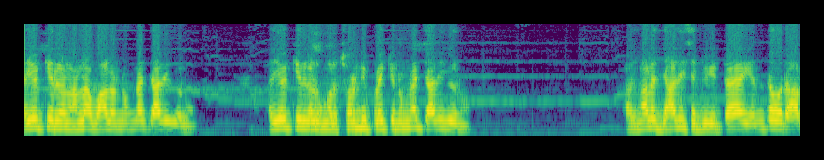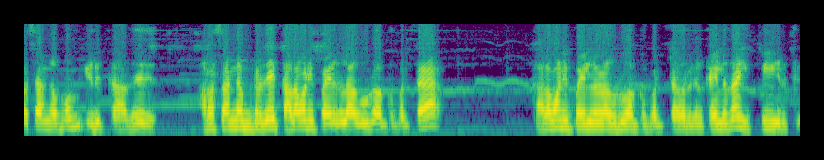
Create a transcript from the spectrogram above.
அயோக்கியர்கள் நல்லா வாழணும்னா ஜாதி வேணும். அயோக்கியர்கள் உங்களை சுரண்டி பிழைக்கணும்னா ஜாதி வேணும். அதனால ஜாதி சர்டிஃபிகேட்டை எந்த ஒரு அரசாங்கமும் எடுக்காது. அரசாங்கம்ன்றதே களவாணி பயல்களால் உருவாக்கப்பட்ட களவாணி பயல்களால் உருவாக்கப்பட்டவர்கள் கையில தான் இப்பயும் இருக்கு.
